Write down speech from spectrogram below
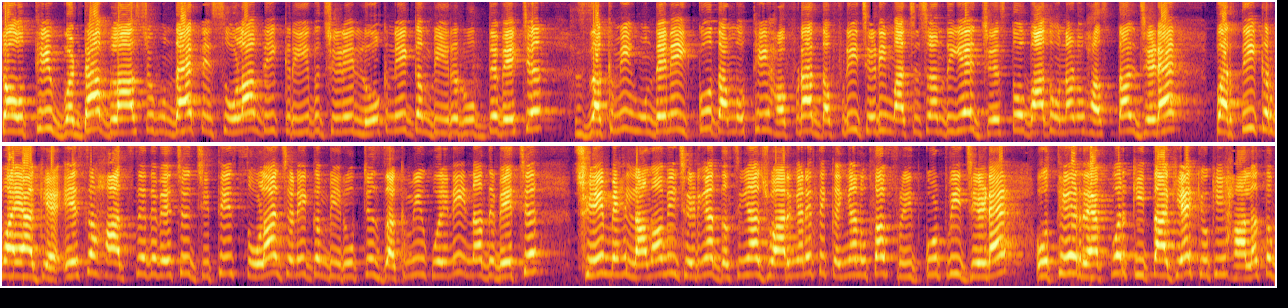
ਤਾਂ ਉੱਥੇ ਵੱਡਾ ਬਲਾਸਟ ਹੁੰਦਾ ਹੈ ਤੇ 16 ਦੇ ਕਰੀਬ ਜਿਹੜੇ ਲੋਕ ਨੇ ਗੰਭੀਰ ਰੂਪ ਦੇ ਵਿੱਚ ਜ਼ਖਮੀ ਹੁੰਦੇ ਨੇ, ਇੱਕੋ ਦਮ ਉੱਥੇ ਹਫੜਾ ਦਫੜੀ ਜਿਹੜੀ ਮਚ ਜਾਂਦੀ ਹੈ, ਜਿਸ ਤੋਂ ਬਾਅਦ ਉਹਨਾਂ ਨੂੰ ਹਸਪਤਾਲ ਜਿਹੜਾ ਭਰਤੀ ਕਰਵਾਇਆ ਗਿਆ ਇਸ ਹਾਦਸੇ ਦੇ ਵਿੱਚ ਜਿੱਥੇ 16 ਜਣੇ ਗੰਭੀਰ ਰੂਪ 'ਚ ਜ਼ਖਮੀ ਹੋਏ ਨੇ, ਇਹਨਾਂ ਦੇ ਵਿੱਚ 6 ਮਹਿਲਾਵਾਂ ਵੀ ਜਿਹੜੀਆਂ ਦਸੀਆਂ ਜਾ ਰਹੀਆਂ ਨੇ ਤੇ ਕਈਆਂ ਨੂੰ ਤਾਂ ਫਰੀਦਕੋਟ ਵੀ ਜਿਹੜਾ ਉੱਥੇ ਰੈਫਰ ਕੀਤਾ ਗਿਆ ਕਿਉਂਕਿ ਹਾਲਤ ਬਹੁਤ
